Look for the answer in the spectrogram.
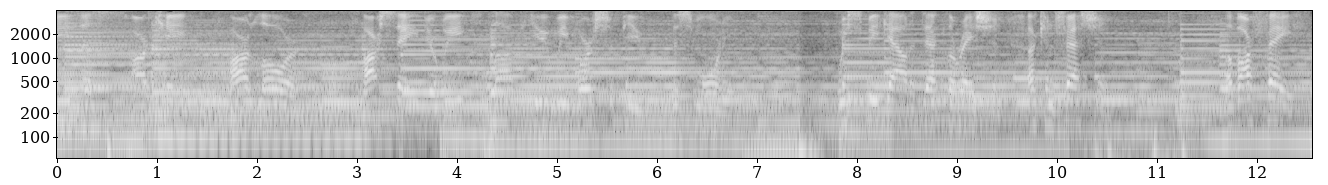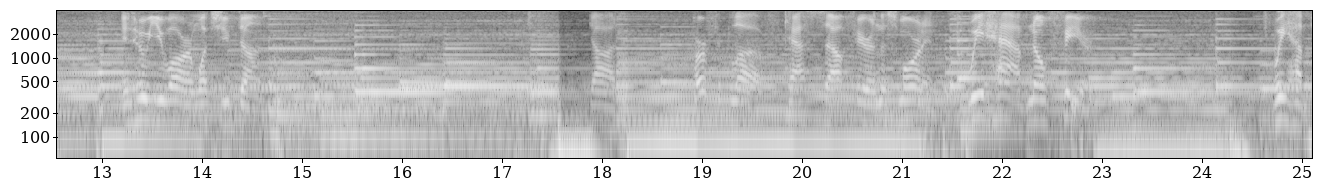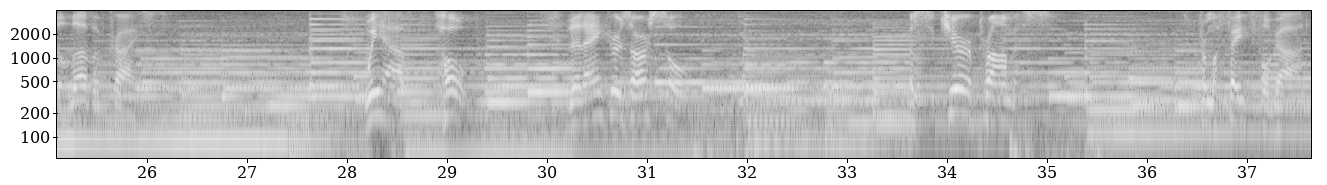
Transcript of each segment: Jesus, our King, our Lord, our Savior. We love you. We worship you this morning. We speak out a declaration, a confession of our faith in who you are and what you've done. God, perfect love casts out fear. And this morning, we have no fear. We have the love of Christ. We have hope that anchors our soul, a secure promise from a faithful God.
